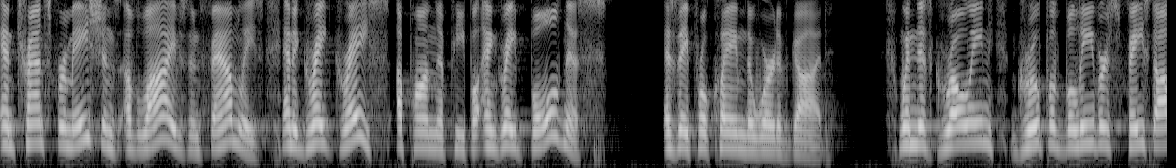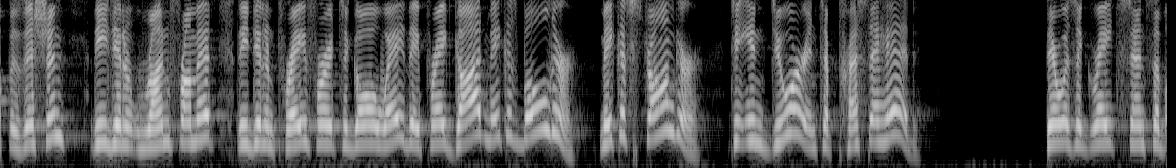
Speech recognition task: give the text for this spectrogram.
and transformations of lives and families and a great grace upon the people and great boldness as they proclaim the word of God. When this growing group of believers faced opposition, they didn't run from it. They didn't pray for it to go away. They prayed, God, make us bolder, make us stronger, to endure and to press ahead. There was a great sense of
